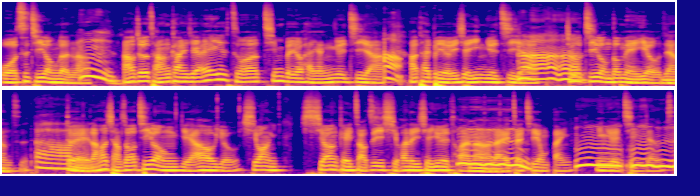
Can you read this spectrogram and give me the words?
我是基隆人啦，嗯。然后就是常常看一些，哎、怎么新北有海洋音乐季啊，嗯。然后台北有一些音乐季啊，嗯就基隆都没有这样子。啊对，然后想说基隆也要有希望，希望可以找自己喜欢的一些乐团啊，嗯来在基隆办音乐季这样子。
